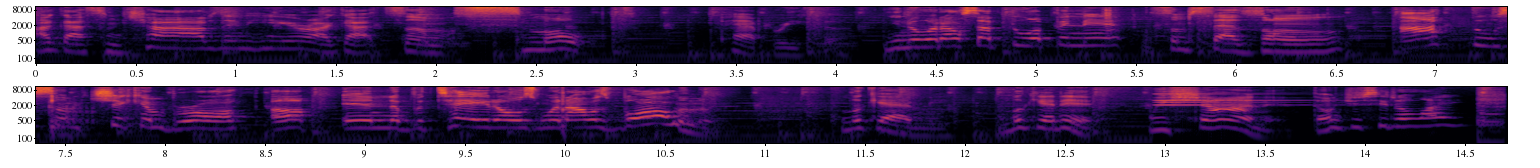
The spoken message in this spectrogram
I got some chives in here. I got some smoked paprika. You know what else I threw up in there? Some sazon. I threw some chicken broth up in the potatoes when I was boiling them. Look at me. Look at it. We shining. Don't you see the light?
